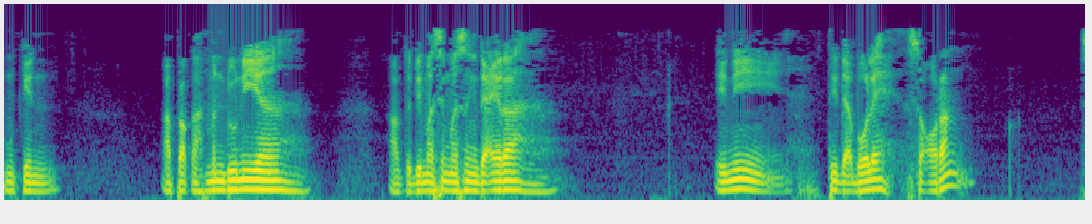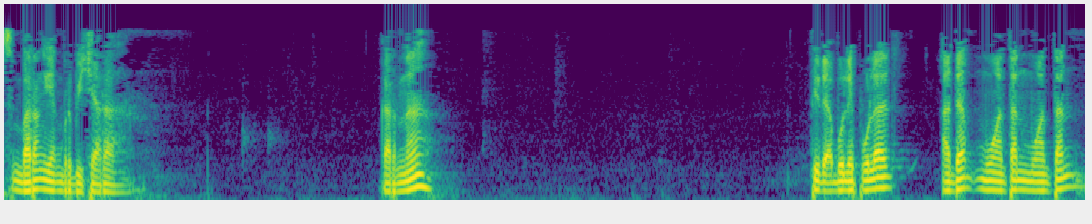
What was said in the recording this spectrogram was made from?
mungkin apakah mendunia atau di masing-masing daerah ini tidak boleh seorang sembarang yang berbicara. Karena tidak boleh pula ada muatan-muatan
